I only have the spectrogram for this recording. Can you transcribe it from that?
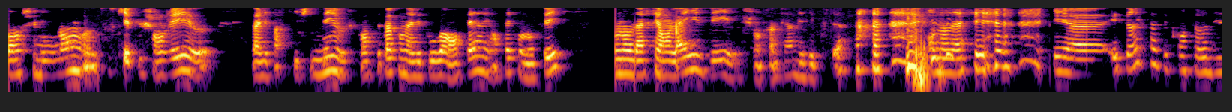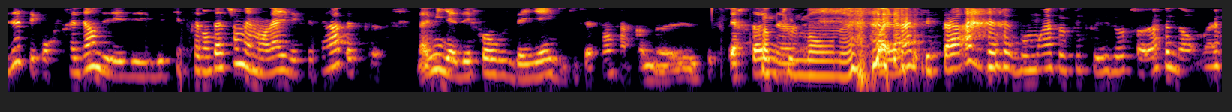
dans le cheminement, tout ce qui a pu changer, bah, les parties filmées, heu, je pensais pas qu'on allait pouvoir en faire et en fait on en fait. On en a fait en live et je suis en train de perdre mes écouteurs. On en a fait et heu et c'est vrai que ça, c'est ce qu'on se redisait, c'est qu'on ferait bien des des des petites présentations même en live et cetera parce que, bah, oui, il y a des fois où je bégayes de toute façon, enfin comme, toute personne, Comme tout le monde. voilà, c'est ça. Bon, moi un peu plus que les autres, normal.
